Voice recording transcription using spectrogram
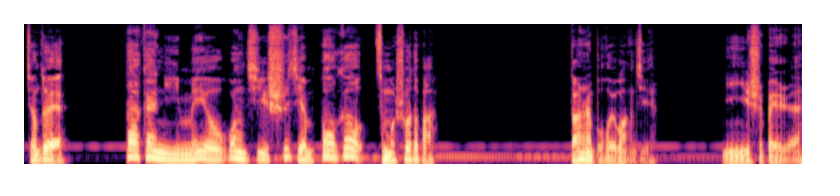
蒋队，大概你没有忘记尸检报告怎么说的吧？当然不会忘记，你是被人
